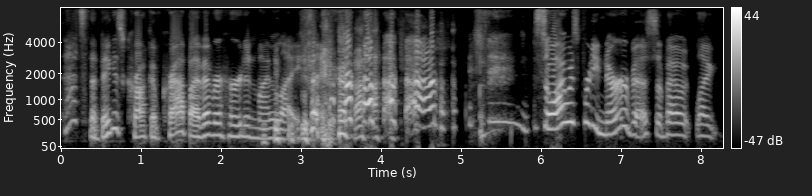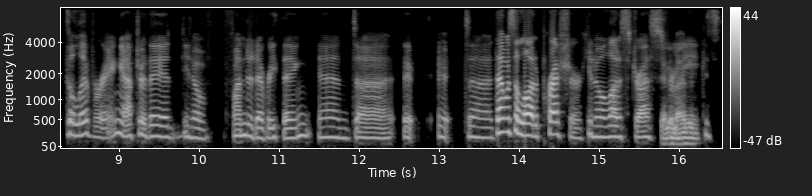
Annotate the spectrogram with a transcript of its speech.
that's the biggest crock of crap i've ever heard in my life. So i was pretty nervous about like delivering after they had you know funded everything. And uh it it uh that was a lot of pressure you know a lot of stress Can for me because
